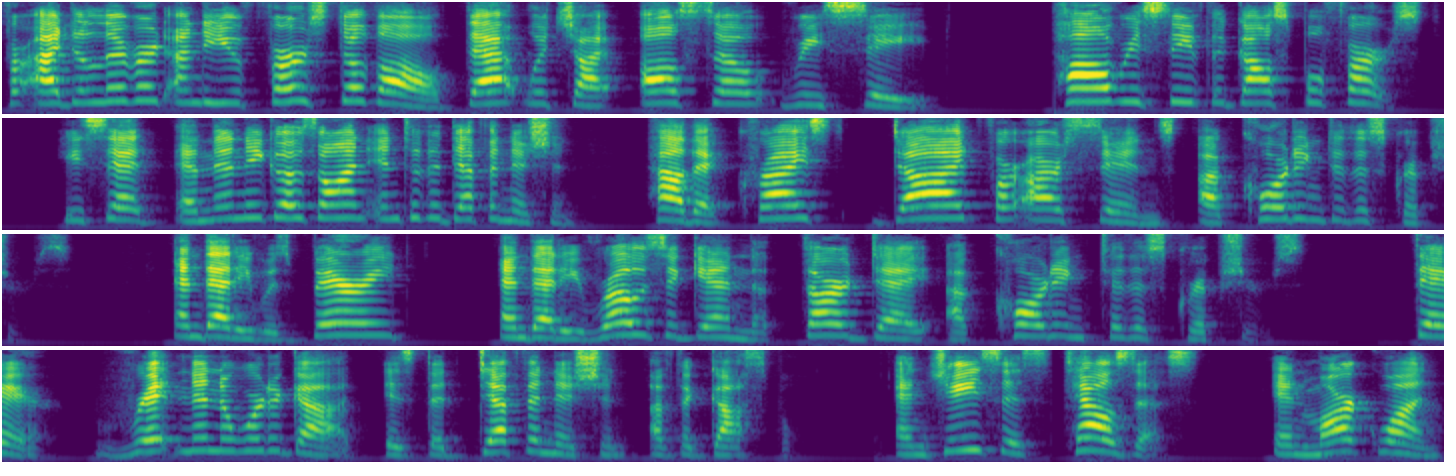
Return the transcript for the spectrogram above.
for I delivered unto you first of all that which I also received. Paul received the gospel first. He said, and then he goes on into the definition how that Christ died for our sins according to the scriptures, and that he was buried, and that he rose again the third day according to the scriptures. There, written in the Word of God, is the definition of the gospel. And Jesus tells us in Mark 1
